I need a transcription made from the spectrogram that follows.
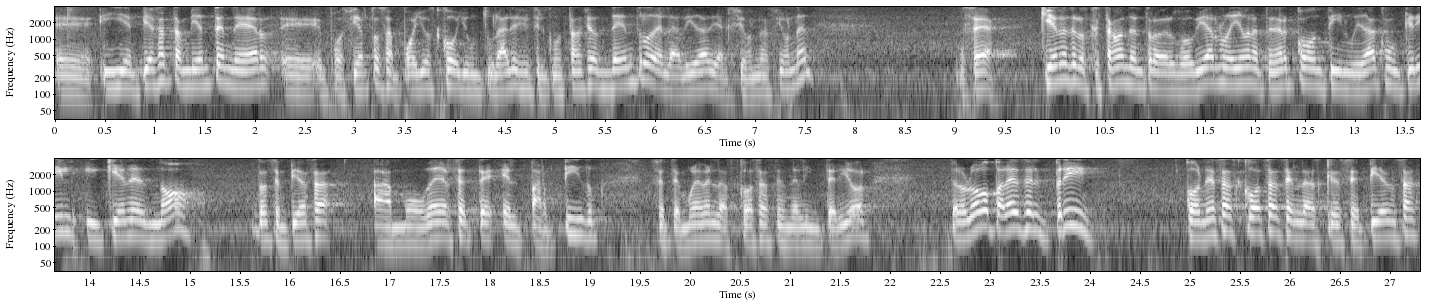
eh, y empieza también a tener eh, pues, ciertos apoyos coyunturales y circunstancias dentro de la vida de acción nacional. O sea, quiénes de los que estaban dentro del gobierno iban a tener continuidad con Krill y quiénes no. Entonces empieza a moverse el partido, se te mueven las cosas en el interior. Pero luego aparece el PRI con esas cosas en las que se piensa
